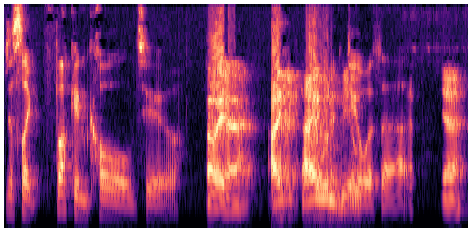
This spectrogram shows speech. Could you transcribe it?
just like fucking cold too. Oh yeah, I I wouldn't deal with that. Yeah.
